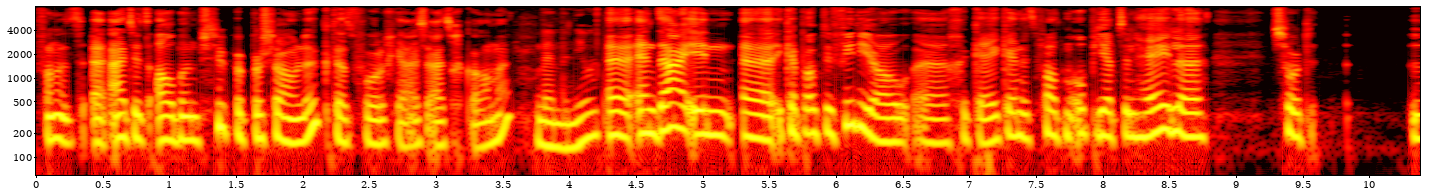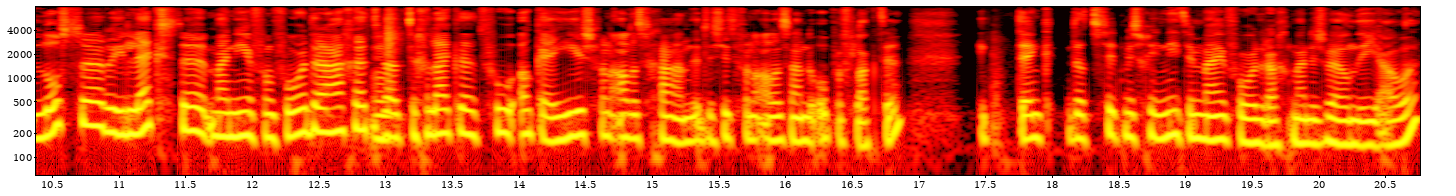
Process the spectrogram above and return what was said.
Van het, eh, uit het album Superpersoonlijk, dat vorig jaar is uitgekomen. Ik ben benieuwd. Eh, en daarin, eh, ik heb ook de video eh, gekeken en het valt me op, je hebt een hele soort losse, relaxte manier van voordragen. Terwijl ik tegelijkertijd voel, oké, hier is van alles gaande. Er zit van alles aan de oppervlakte. Ik denk, dat zit misschien niet in mijn voordracht, maar dus wel in de jouwe.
